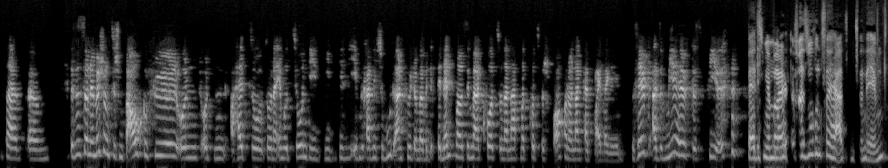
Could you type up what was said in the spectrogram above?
Deshalb, ähm, es ist so eine Mischung zwischen Bauchgefühl und, und halt so, so einer Emotion, die, die, die sich eben gerade nicht so gut anfühlt. Und man benennt man sie mal kurz und dann hat man kurz besprochen und dann kann es weitergehen. Das hilft, also mir hilft es viel. Werde ich mir mal versuchen zu Herzen zu nehmen.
